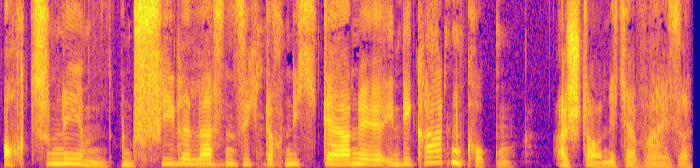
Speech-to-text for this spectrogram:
auch zu nehmen. Und viele mhm. lassen sich noch nicht gerne in die Karten gucken erstaunlicherweise.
